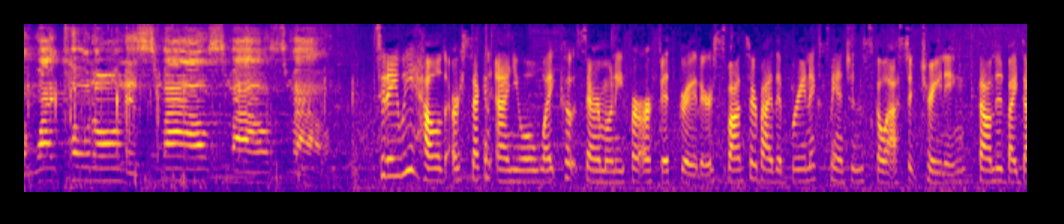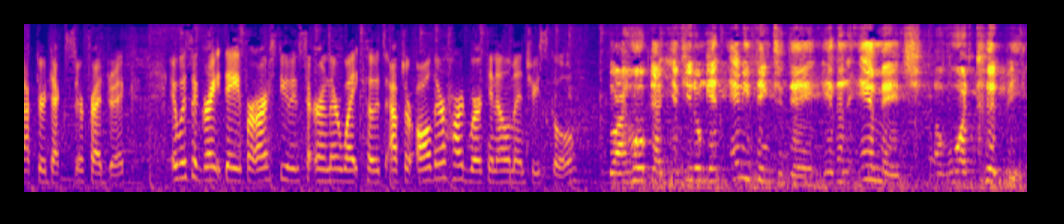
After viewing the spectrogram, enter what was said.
that white coat on and smile, smile, smile. Today we held our second annual White Coat Ceremony for our fifth graders, sponsored by the Brain Expansion Scholastic Training, founded by Dr. Dexter Frederick. It was a great day for our students to earn their white coats after all their hard work in elementary school. So I hope that if you don't get anything today, it's an image of what could be.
